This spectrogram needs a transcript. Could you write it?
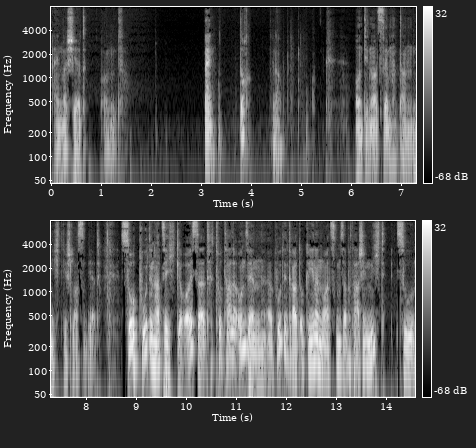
einmarschiert. Und nein, doch, genau. Und die Nord Stream dann nicht geschlossen wird. So, Putin hat sich geäußert. Totaler Unsinn. Äh, Putin traut Ukrainer Nord Stream Sabotage nicht zu.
